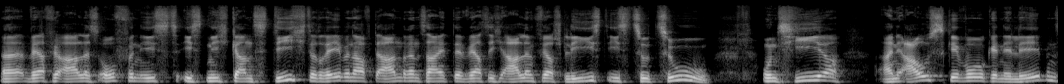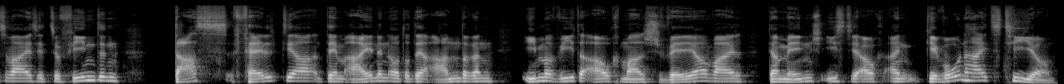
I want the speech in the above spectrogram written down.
äh, wer für alles offen ist, ist nicht ganz dicht oder eben auf der anderen Seite, wer sich allem verschließt, ist zu zu. Und hier eine ausgewogene Lebensweise zu finden, das fällt ja dem einen oder der anderen immer wieder auch mal schwer, weil der Mensch ist ja auch ein Gewohnheitstier.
